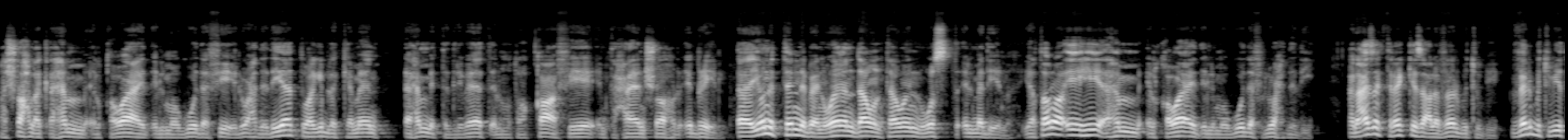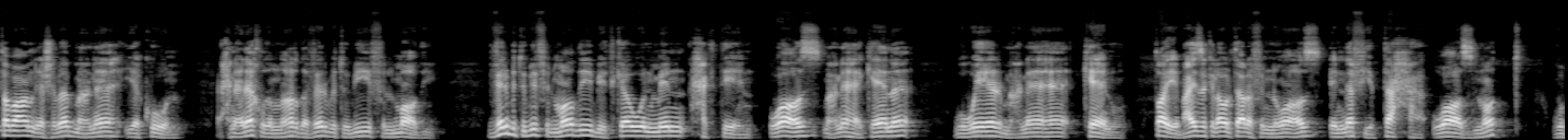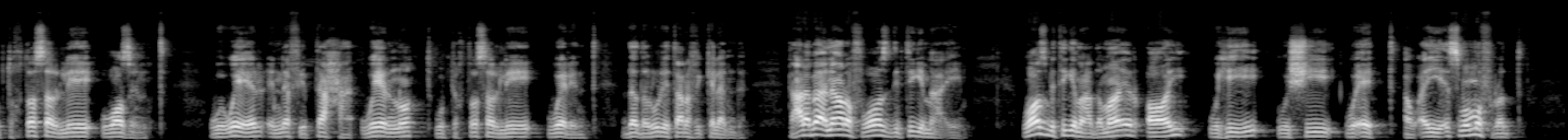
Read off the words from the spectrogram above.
هشرح لك أهم القواعد الموجودة في الوحدة ديت وهجيب لك كمان أهم التدريبات المتوقعة في امتحان شهر إبريل. آه unit 10 بعنوان downtown وسط المدينة. يا ترى إيه هي أهم القواعد اللي موجودة في الوحدة دي؟ أنا عايزك تركز على verb to be verb to be طبعا يا شباب معناه يكون. إحنا هناخد النهارده verb to be في الماضي. verb to be في الماضي بيتكون من حاجتين. was معناها كان و were معناها كانوا. طيب عايزك الأول تعرف إن was النفي بتاعها was not وبتختصر ل wasn't و were النفي بتاعها were not وبتختصر ل weren't. ده ضروري تعرف الكلام ده. تعالى بقى نعرف was دي بتيجي مع إيه. was بتيجي مع ضمائر I وهي وشي وات أو أي اسم مفرد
